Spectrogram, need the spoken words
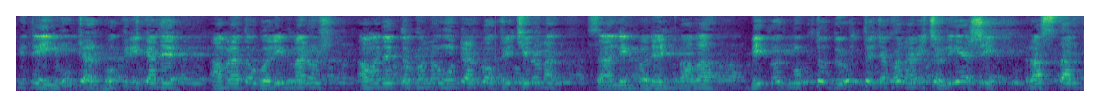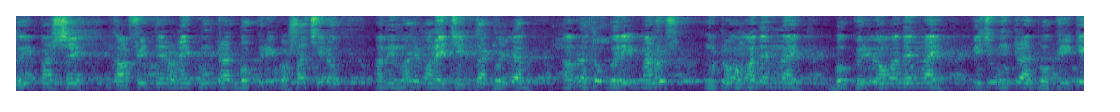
কিন্তু এই উট আর বকরি কাদের আমরা তো গরিব মানুষ আমাদের তো কোনো উট আর বকরি ছিল না সালিম বলেন বাবা বিপদ মুক্ত দূরত্বে যখন আমি চলে আসি, রাস্তার দুই পাশে কাফিরদের অনেক উট আর বকরি বসা ছিল। আমি মনে মনে চিন্তা করলাম, আমরা তো গরিব মানুষ, উটও আমাদের নাই, বকরিও আমাদের নাই। কিছু উট আর বকরিকে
